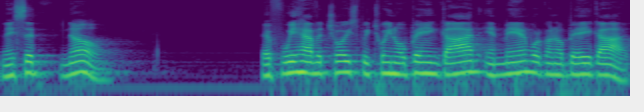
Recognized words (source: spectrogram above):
And they said, No. If we have a choice between obeying God and man, we're going to obey God.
